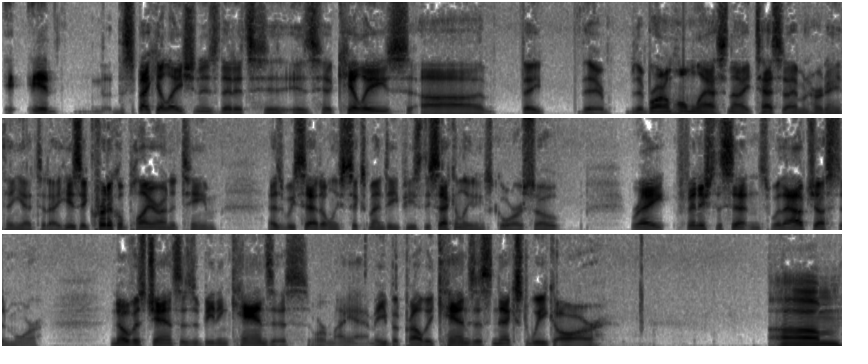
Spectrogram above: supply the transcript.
It, it the speculation is that it's his, his Achilles. Uh, they they they brought him home last night, tested. I haven't heard anything yet today. He's a critical player on the team as we said, only six men deep. He's the second leading scorer. So, Ray, finish the sentence. Without Justin Moore, Nova's chances of beating Kansas or Miami, but probably Kansas next week are. Um,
